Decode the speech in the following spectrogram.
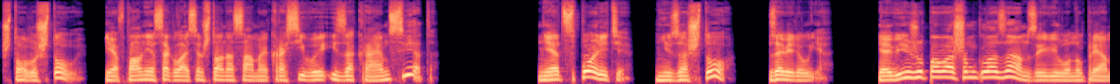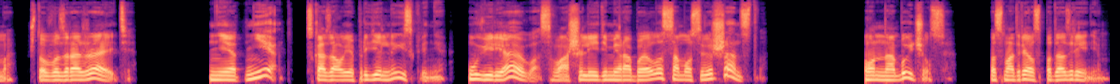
«Что вы, что вы? Я вполне согласен, что она самая красивая и за краем света. «Нет, спорите!» «Ни за что!» — заверил я. «Я вижу по вашим глазам», — заявил он упрямо, — «что возражаете». «Нет, нет», — сказал я предельно искренне, — «уверяю вас, ваша леди Мирабелла — само совершенство». Он набычился, посмотрел с подозрением.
